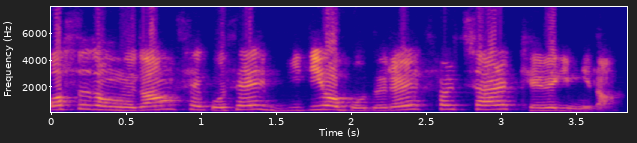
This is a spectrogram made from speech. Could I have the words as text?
버스 정류장 세 곳에 미디어 보드를 설치할 계획입니다.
